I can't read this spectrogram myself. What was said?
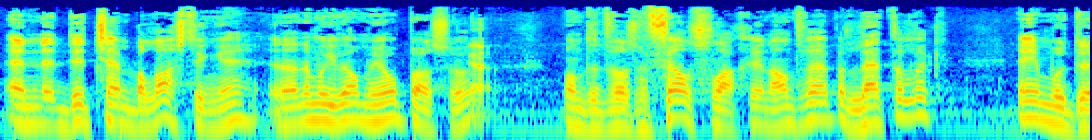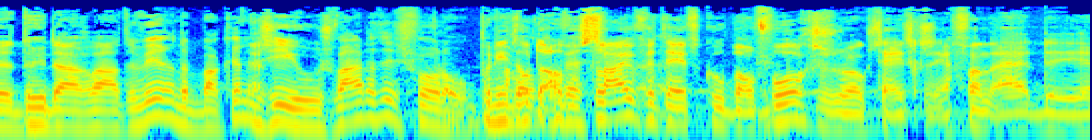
En dit zijn belastingen, en daar moet je wel mee oppassen. hoor. Want het was een veldslag in Antwerpen, letterlijk. En je moet uh, drie dagen later weer in de bak. En dan zie je hoe zwaar het is voor hem. Niet over Kluivert heeft Koeman vorig seizoen ook steeds gezegd... Van, uh, die, uh,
